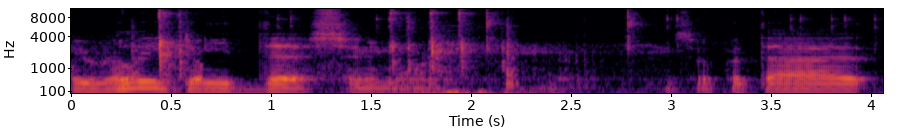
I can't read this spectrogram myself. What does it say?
We really don't need this anymore. So put that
